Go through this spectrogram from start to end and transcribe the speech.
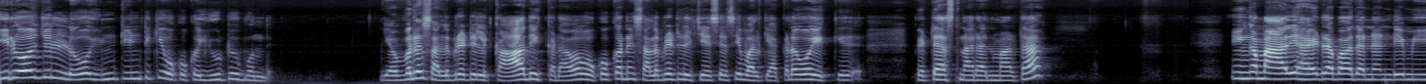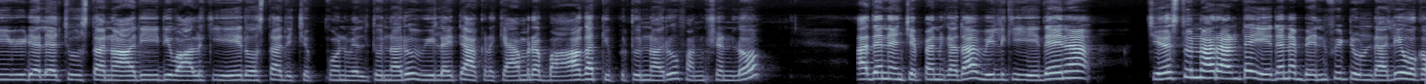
ఈ రోజుల్లో ఇంటింటికి ఒక్కొక్క యూట్యూబ్ ఉంది. ఎవరు సెలబ్రిటీలు కాదు ఇక్కడ. ఒక్కొక్కరిని సెలబ్రిటీలు చేసేసి వాళ్ళకి ఎక్కడో ఎక్కి పెట్టేస్తున్నారనమాట ఇంకా మాది హైదరాబాద్ అనండి. మీ వీడియోలే చూస్తాను. అది ఇది వాళ్ళకి ఏది వస్తే అది చెప్పుకొని వెళ్తున్నారు. వీళ్ళైతే అక్కడ కెమెరా బాగా తిప్పుతున్నారు ఫంక్షన్లో. అదే నేను చెప్పాను కదా వీళ్ళకి ఏదైనా చేస్తున్నారంటే ఏదైనా బెనిఫిట్ ఉండాలి. ఒక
